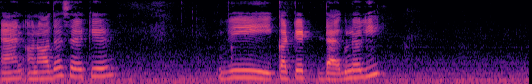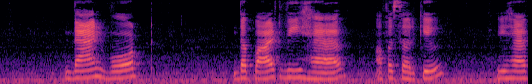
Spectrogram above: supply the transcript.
And another circle we cut it diagonally. Then what the part we have of a circle we have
